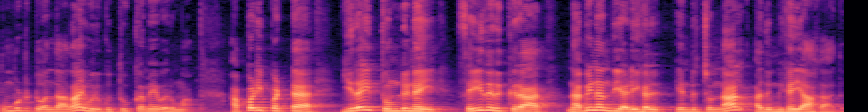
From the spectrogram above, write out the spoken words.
கும்பிட்டுட்டு வந்தால் தான் இவருக்கு தூக்கமே வருமா அப்படிப்பட்ட இறை தொண்டினை செய்திருக்கிறார் நபிநந்தி அடிகள் என்று சொன்னால் அது மிகையாகாது.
